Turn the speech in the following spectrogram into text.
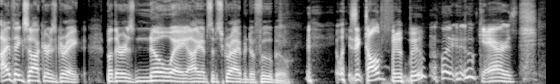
I think soccer is great, but there is no way I am subscribing to Fubu. Is it called FUBU? Who cares?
